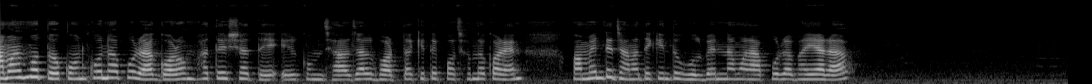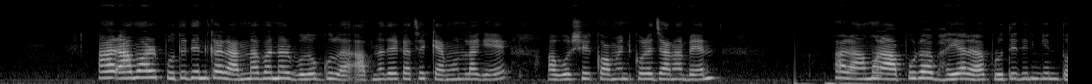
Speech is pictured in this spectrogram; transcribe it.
আমার মতো কোন কোন আপুরা গরম ভাতের সাথে এরকম ঝাল ঝাল ভর্তা খেতে পছন্দ করেন, কমেন্টে জানাতে কিন্তু ভুলবেন না আমার আপুরা ভাইয়ারা। আর আমার প্রতিদিনকার রান্নাবান্নার ব্লগগুলো আপনাদের কাছে কেমন লাগে অবশ্যই কমেন্ট করে জানাবেন। আর আমার আপুরা, ভাইয়ারা প্রতিদিন কিন্তু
